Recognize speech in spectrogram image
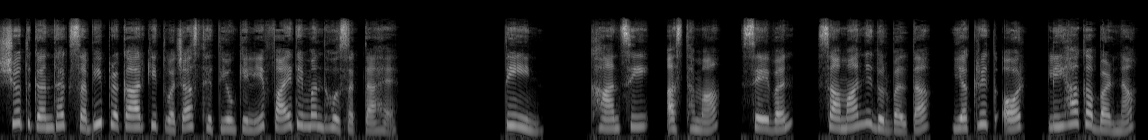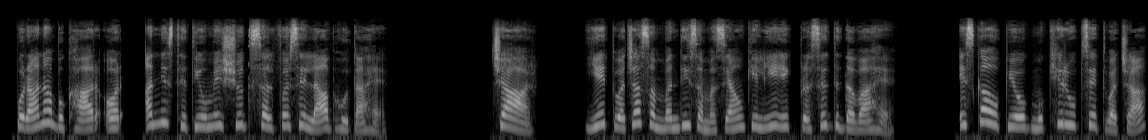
शुद्ध गंधक सभी प्रकार की त्वचा स्थितियों के लिए फ़ायदेमंद हो सकता है। तीन, खांसी, अस्थमा, सेवन, सामान्य दुर्बलता, यकृत और प्लीहा का बढ़ना, पुराना बुखार और अन्य स्थितियों में शुद्ध सल्फ़र से लाभ होता है। चार, ये त्वचा संबंधी समस्याओं के लिए एक प्रसिद्ध दवा है। इसका उपयोग मुख्य रूप से त्वचा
